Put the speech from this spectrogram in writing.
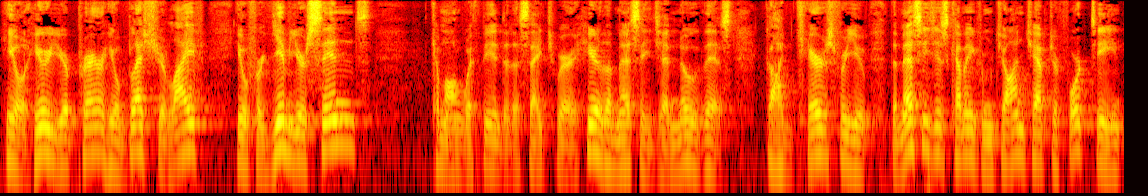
He'll hear your prayer, He'll bless your life, He'll forgive your sins, Come on with me into the sanctuary. Hear the message and know this God cares for you. The message is coming from John chapter 14,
